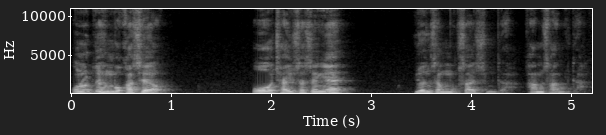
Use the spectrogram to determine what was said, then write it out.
오늘도 행복하세요. 오 자유사생의 유현상 목사였습니다. 감사합니다.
